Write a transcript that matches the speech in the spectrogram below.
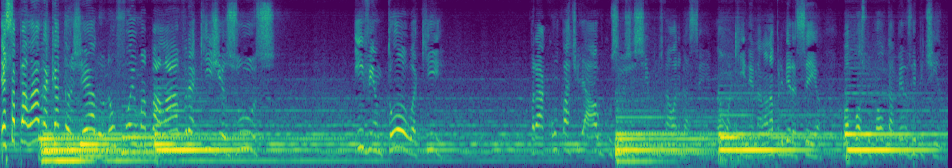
Essa palavra catangelo não foi uma palavra que Jesus inventou aqui para compartilhar algo com seus discípulos na hora da ceia. Não aqui, né, lá na primeira ceia. O apóstolo Paulo está apenas repetindo.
